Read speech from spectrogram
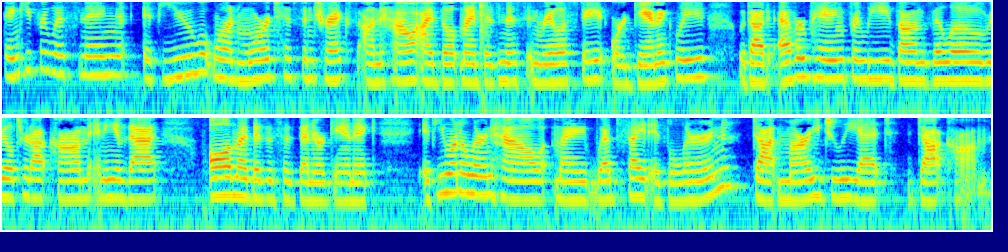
Thank you for listening. If you want more tips and tricks on how I built my business in real estate organically without ever paying for leads on Zillow, Realtor.com, any of that, all my business has been organic. If you want to learn how, my website is learn.marijuliet.com.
